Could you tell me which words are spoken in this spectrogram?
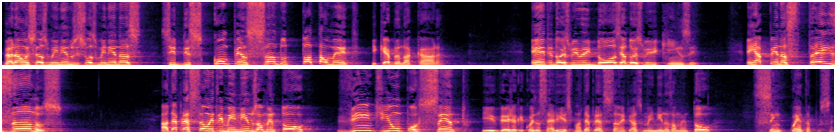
verão os seus meninos e suas meninas se descompensando totalmente e quebrando a cara. Entre 2012 a 2015, em apenas três anos, a depressão entre meninos aumentou 21%. E veja que coisa seríssima: a depressão entre as meninas aumentou 50%.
